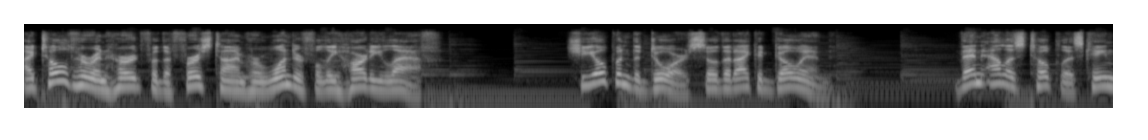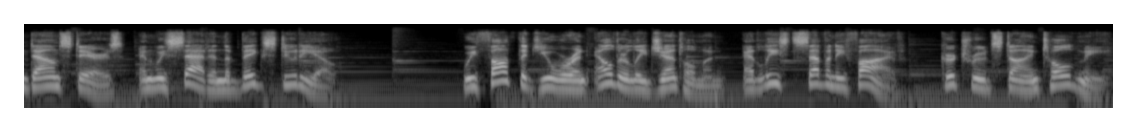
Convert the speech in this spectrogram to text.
I told her and heard for the first time her wonderfully hearty laugh. She opened the door so that I could go in. Then Alice Toklas came downstairs and we sat in the big studio. We thought that you were an elderly gentleman, at least 75, Gertrude Stein told me.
